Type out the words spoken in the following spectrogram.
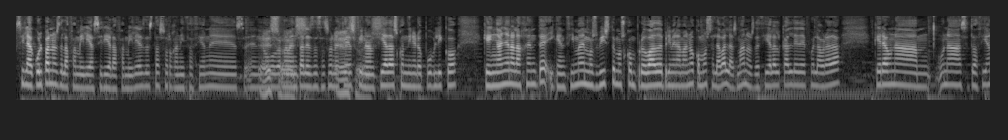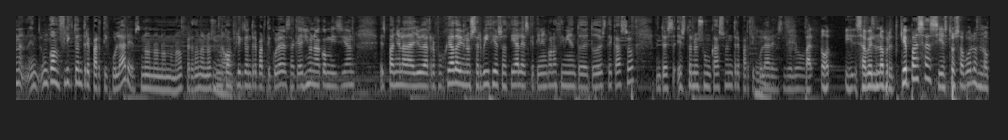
Sí, la culpa no es de la familia siria, la familia es de estas organizaciones eh, no Eso gubernamentales, es, de estas ONGs es. financiadas con dinero público que engañan a la gente y que encima hemos visto, hemos comprobado de primera mano cómo se lavan las manos. Decía el alcalde de Fuenlabrada que era una, una situación, un conflicto entre particulares. No, no, no, no, no perdona, no es un No. conflicto entre particulares. Aquí hay una comisión española de ayuda al refugiado, hay unos servicios sociales que tienen conocimiento de todo este caso. Entonces, esto no es un caso entre particulares, desde luego. Vale, o- Isabel, una ¿qué pasa si estos abuelos no,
